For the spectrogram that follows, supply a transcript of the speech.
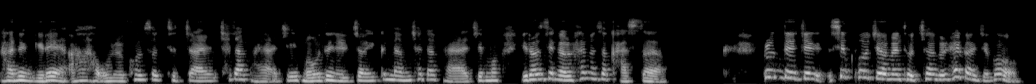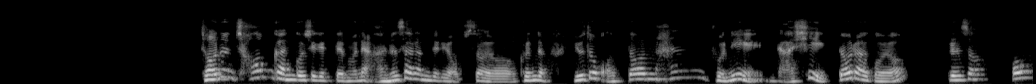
가는 길에 아 오늘 콘서트 짤 찾아봐야지 모든 일정이 끝나면 찾아봐야지 뭐 이런 생각을 하면서 갔어요. 그런데 이제 심포지엄에 도착을 해가지고 저는 처음 간 곳이기 때문에 아는 사람들이 없어요. 그런데 유독 어떤 한 분이 낯이 익더라고요. 그래서, 어,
